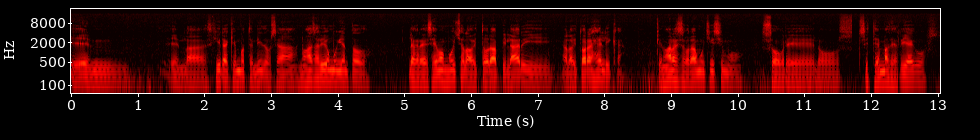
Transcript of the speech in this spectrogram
en, en las giras que hemos tenido, o sea, nos ha salido muy bien todo. Le agradecemos mucho a la doctora Pilar y a la doctora Angélica, que nos han asesorado muchísimo sobre los sistemas de riegos,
